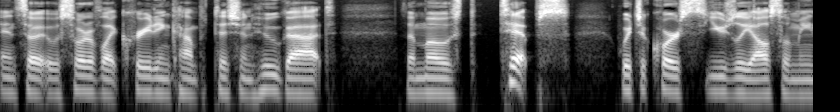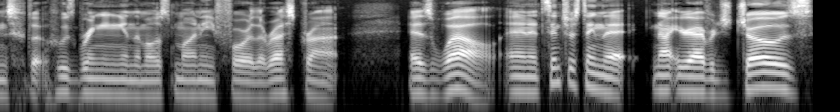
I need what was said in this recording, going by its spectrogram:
and so it was sort of like creating competition who got the most tips, which of course usually also means who's bringing in the most money for the restaurant as well. And it's interesting that not your average Joe's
